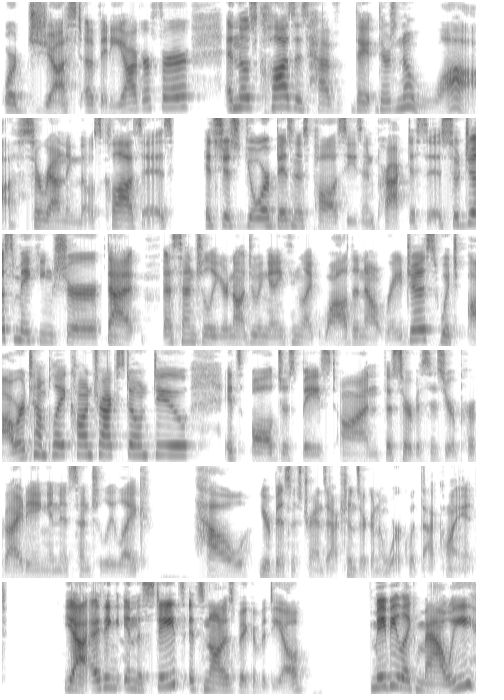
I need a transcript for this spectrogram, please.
or just a videographer. And those clauses have, they, there's no law surrounding those clauses. It's just your business policies and practices. So just making sure that essentially you're not doing anything like wild and outrageous, which our template contracts don't do. It's all just based on the services you're providing and essentially like how your business transactions are going to work with that client. Yeah, I think in the States, it's not as big of a deal. Maybe like Maui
